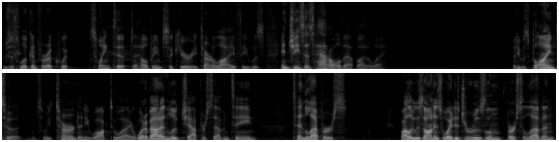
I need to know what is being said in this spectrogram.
He was just looking for a quick swing tip to help him secure eternal life. He was, and Jesus had all that, by the way. But he was blind to it. And so he turned and he walked away. Or what about in Luke chapter 17? Ten lepers while he was on his way to Jerusalem, verse 11,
